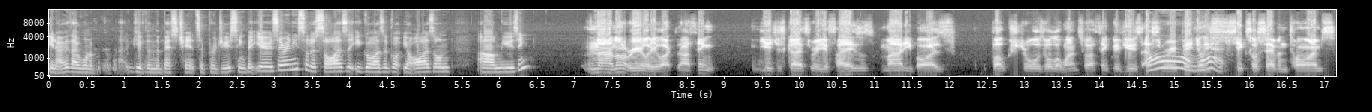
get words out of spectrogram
you know they want to give them the best chance of producing but yeah is there any sort of sires that you guys have got your eyes on um, using No, not really. Like I think you just go through your phases. Marty buys bulk straws all at once, so I think we've used Aston Oh, nearly right. six or seven times.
